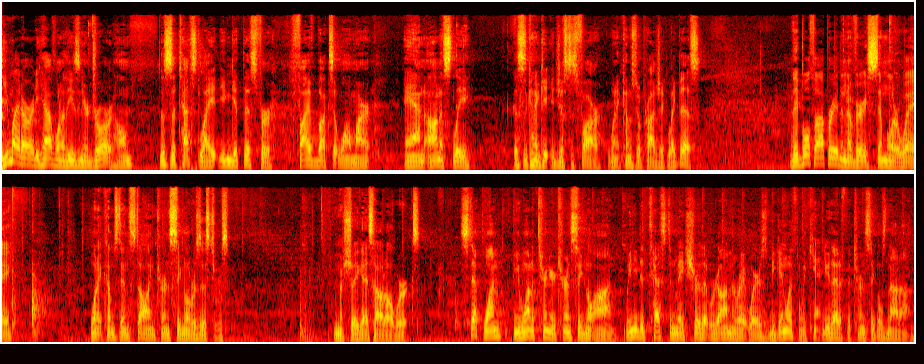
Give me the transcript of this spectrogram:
You might already have one of these in your drawer at home. This is a test light. You can get this for five bucks at Walmart. And honestly, this is going to get you just as far when it comes to a project like this. They both operate in a very similar way when it comes to installing turn signal resistors. I'm going to show you guys how it all works. Step one, you want to turn your turn signal on. We need to test and make sure that we're on the right wires to begin with, and we can't do that if the turn signal's not on.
